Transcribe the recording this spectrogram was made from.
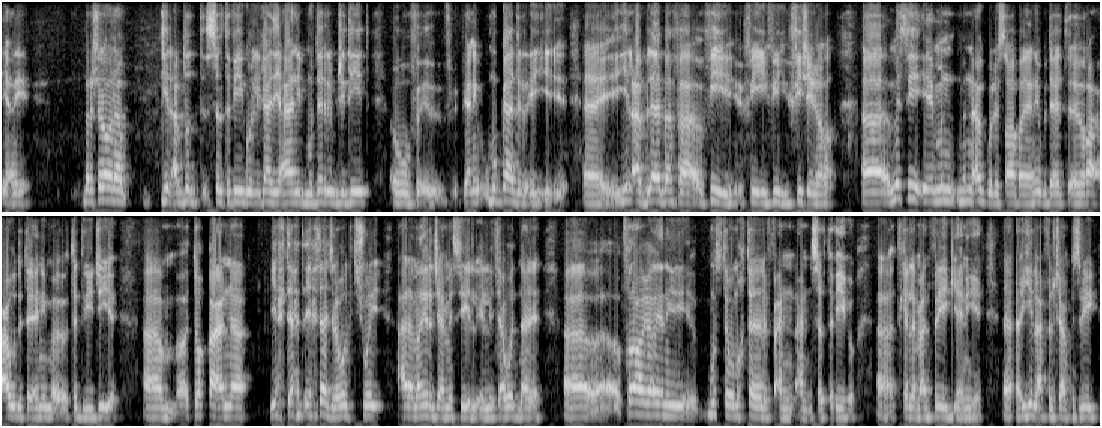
يعني برشلونة يلعب ضد سلتا فيجو اللي قاعد يعاني بمدرب جديد وفي يعني ومو بقادر آه، يلعب لعبة ففي في في في شيء غلط. آه، ميسي من من عقب الإصابة يعني بدايه عودته يعني تدريجية. أتوقع انه يحتاج يحتاج له وقت شوي على ما يرجع ميسي اللي تعودنا عليه. آه، فراغ يعني مستوى مختلف عن عن سيلتا فيجو. آه، أتكلم عن فريق يعني آه، يلعب في ال Champions League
